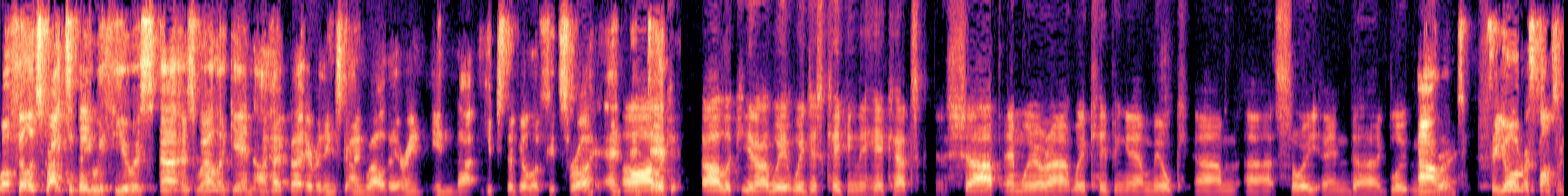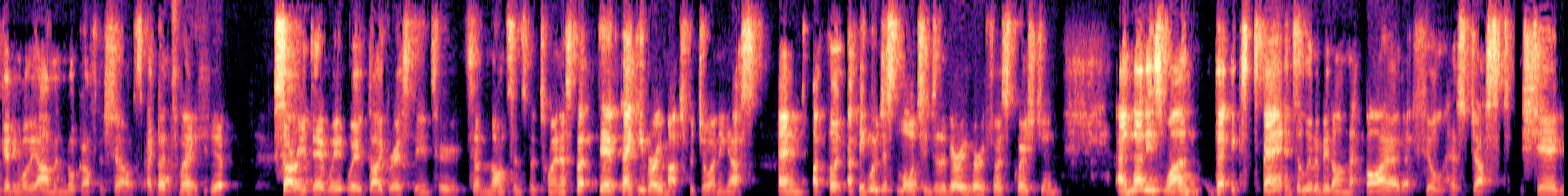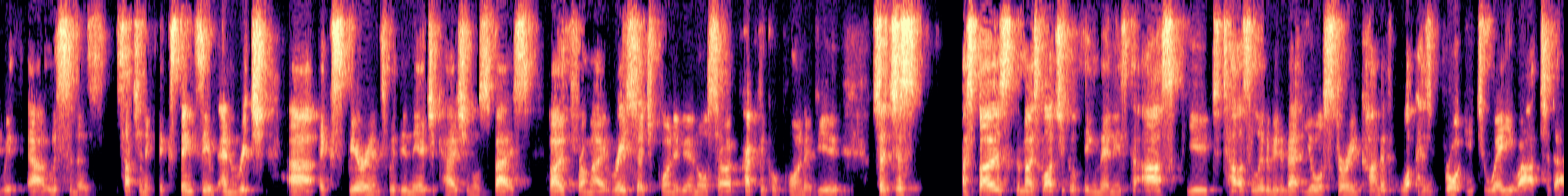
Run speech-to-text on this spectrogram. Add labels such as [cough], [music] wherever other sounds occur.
Well, Phil, it's great to be with you as, uh, as well again. I hope uh, everything's going well there in, in uh, Hipsterville of Fitzroy. And, oh, and look, uh, look, you know, we're, we're just keeping the haircuts sharp and we're, uh, we're keeping our milk um, uh, soy and gluten almond. So you're responsible for getting all the almond milk off the shelves. Okay, That's me, yep. Sorry, Deb, we, we've digressed into some nonsense between us. But Deb, thank you very much for joining us. And I thought I think we'll just launch into the very, very first question. And that is one that expands a little bit on that bio that Phil has just shared with our listeners. Such an extensive and rich uh, experience within the educational space, both from a research point of view and also a practical point of view. So, just I suppose the most logical thing then is to ask you to tell us a little bit about your story and kind of what has brought you to where you are today.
